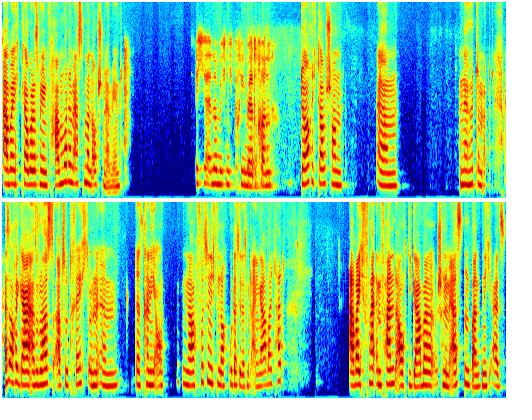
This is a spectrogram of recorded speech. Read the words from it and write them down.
Aber ich glaube, dass mit den Farben wurde im ersten Band auch schon erwähnt. Ich erinnere mich nicht primär dran. Doch, ich glaube schon. Ähm, in der Hütte mit. Ist auch egal. Also du hast absolut recht und ähm, das kann ich auch nachvollziehen. Ich finde auch gut, dass sie das mit eingearbeitet hat. Aber ich empfand auch die Gabe schon im ersten Band nicht als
